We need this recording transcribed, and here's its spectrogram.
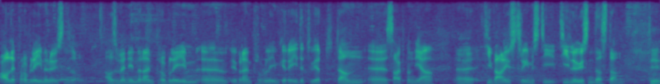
alle Probleme lösen soll. Also wenn immer ein Problem, äh, über ein Problem geredet wird, dann äh, sagt man ja, äh, die Value Streams, die, die lösen das dann. Die,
